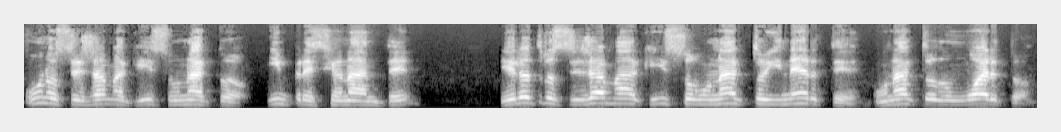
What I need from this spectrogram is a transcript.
Uno se llama que hizo un acto impresionante y el otro se llama que hizo un acto inerte, un acto de un muerto.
